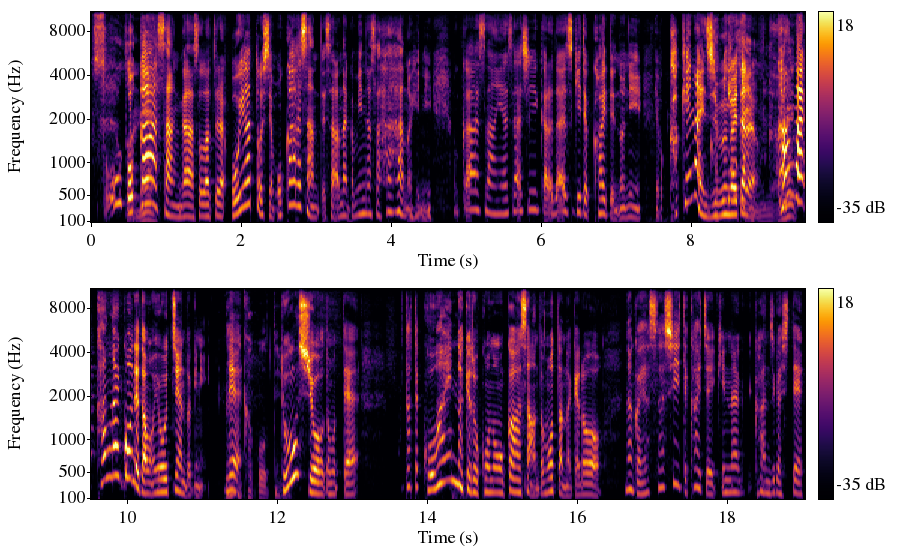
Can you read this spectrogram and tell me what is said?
そうだね。母さんが育てられ親としてもお母さんってさなんかみんなさ母の日に「お母さん優しいから大好き」って書いてるのにやっぱ書けない自分がいたのよ。書けない考え考え込んでたもん幼稚園の時に。何でどうしようと思って。だって怖いんだけどこのお母さんと思ったんだけどなんか優しいって書いちゃいけない感じがして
